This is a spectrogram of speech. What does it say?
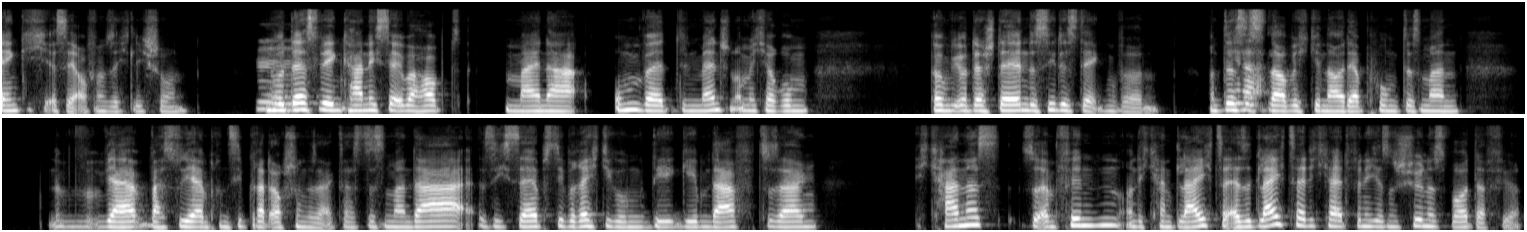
denke ich es ja offensichtlich schon. Nur Hm. deswegen kann ich es ja überhaupt meiner Umwelt, den Menschen um mich herum irgendwie unterstellen, dass sie das denken würden. Und das ist, Ja. glaube ich, genau der Punkt, dass man, ja, was du ja im Prinzip gerade auch schon gesagt hast, dass man da sich selbst die Berechtigung geben darf, zu sagen, ich kann es so empfinden und ich kann gleichzeitig, also Gleichzeitigkeit finde ich ist ein schönes Wort dafür.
